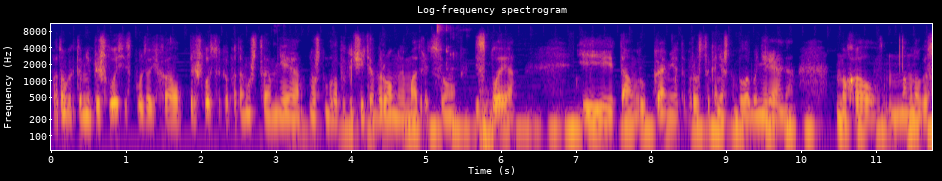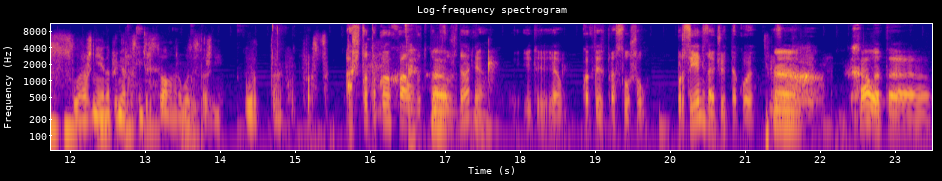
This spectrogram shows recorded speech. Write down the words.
потом как-то мне пришлось использовать Хал. Пришлось только потому, что мне нужно было подключить огромную матрицу дисплея, и там руками это просто, конечно, было бы нереально. Но Хал намного сложнее. Например, в 832 он работает сложнее. Вот так вот просто. А что такое Хал? Вы тут а, обсуждали? Или я как-то это прослушал? Просто я не знаю, что это такое. А, HAL — это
